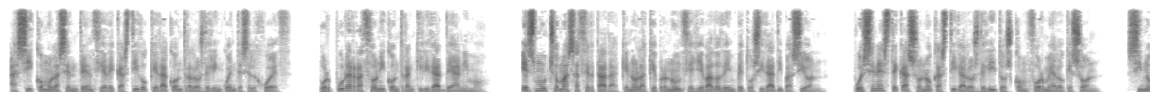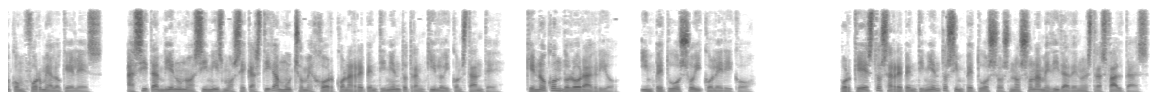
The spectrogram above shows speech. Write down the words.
así como la sentencia de castigo que da contra los delincuentes el juez, por pura razón y con tranquilidad de ánimo. Es mucho más acertada que no la que pronuncia llevado de impetuosidad y pasión, pues en este caso no castiga los delitos conforme a lo que son, sino conforme a lo que él es. Así también uno a sí mismo se castiga mucho mejor con arrepentimiento tranquilo y constante, que no con dolor agrio, impetuoso y colérico. Porque estos arrepentimientos impetuosos no son a medida de nuestras faltas,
